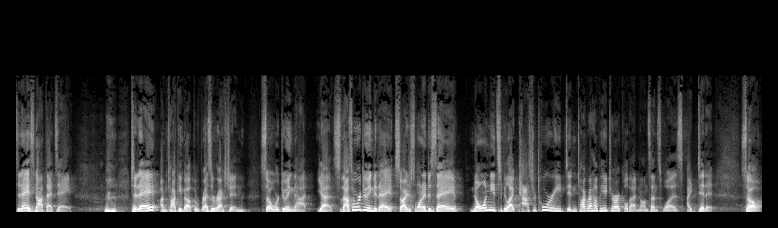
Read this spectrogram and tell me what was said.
today is not that day. today, I'm talking about the resurrection. So we're doing that. Yeah, so that's what we're doing today. So I just wanted to say no one needs to be like, Pastor Tori didn't talk about how patriarchal that nonsense was. I did it. So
